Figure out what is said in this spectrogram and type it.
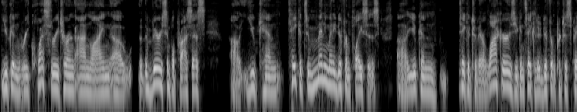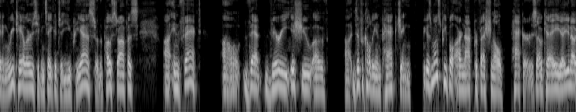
You can request the return online. Uh, the very simple process. Uh, you can take it to many, many different places. you can take it to their lockers. You can take it to different participating retailers. You can take it to UPS or the post office. in fact, uh, that very issue of uh, difficulty in packaging because most people are not professional packers. Okay, you know,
